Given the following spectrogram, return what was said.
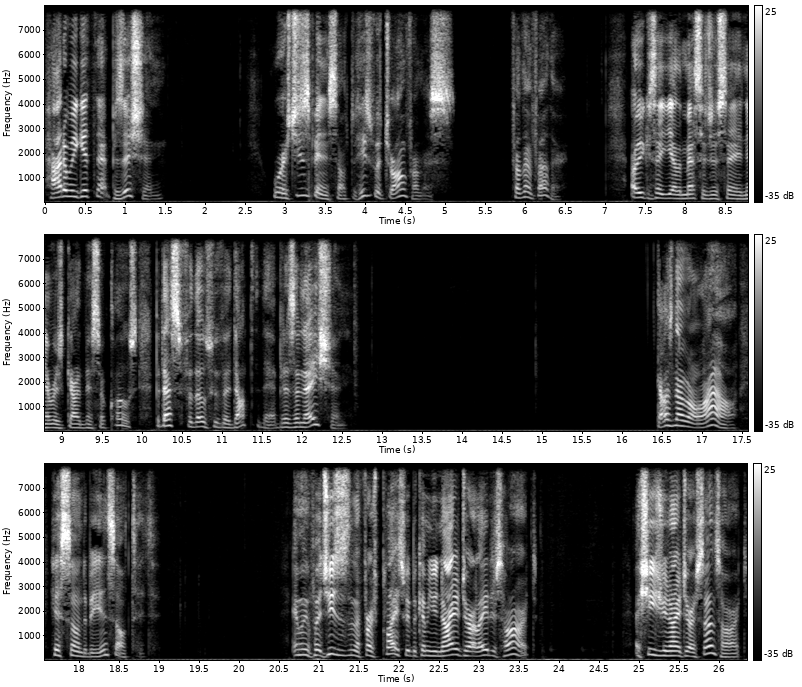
How do we get that position? Where is Jesus been insulted? He's withdrawn from us further and further. Oh, you can say, yeah, the messages say never has God been so close, but that's for those who've adopted that. But as a nation, God's not going to allow His Son to be insulted. And when we put Jesus in the first place, we become united to Our Lady's heart. As she's united to our Son's heart,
